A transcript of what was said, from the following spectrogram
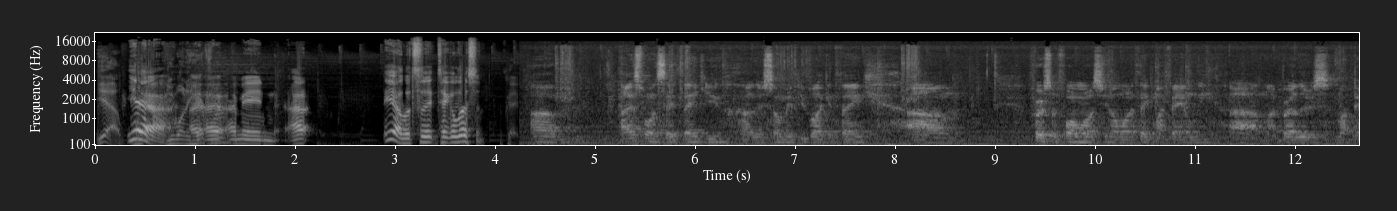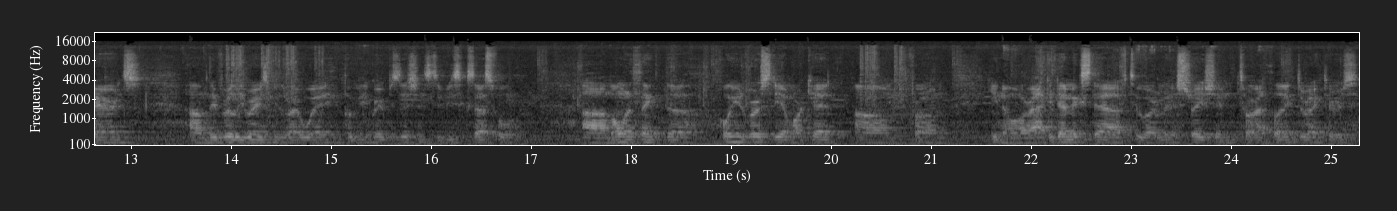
yeah. Yeah. You want to hear I, from I, him? I mean, I, yeah. Let's take a listen. Okay. Um, I just want to say thank you. Uh, there's so many people I can thank. Um, first and foremost, you know, I want to thank my family, uh, my brothers, my parents. Um, they've really raised me the right way and put me in great positions to be successful. Um, I want to thank the whole university at Marquette, um, from you know our academic staff to our administration to our athletic directors.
